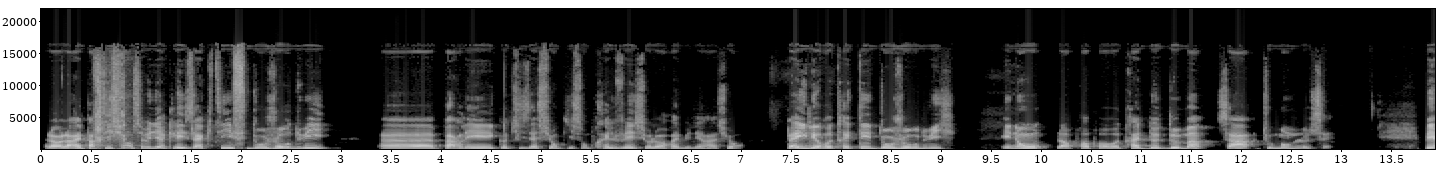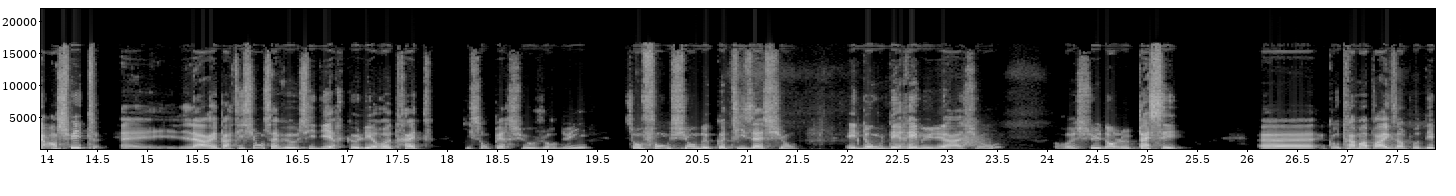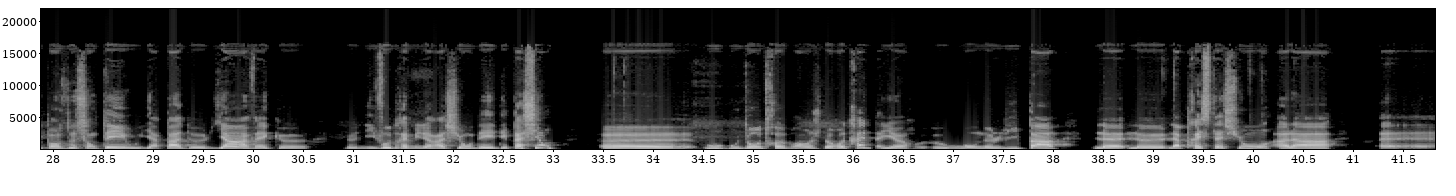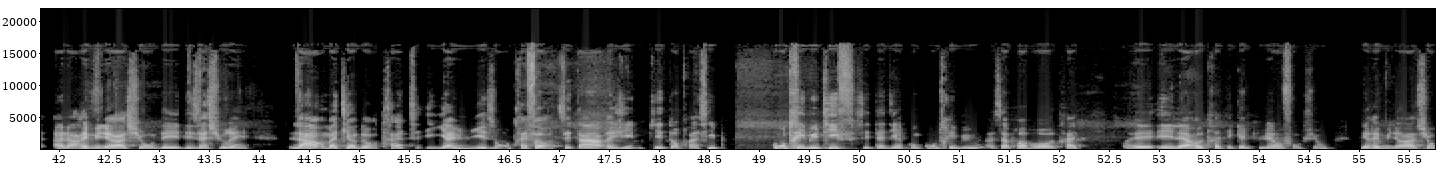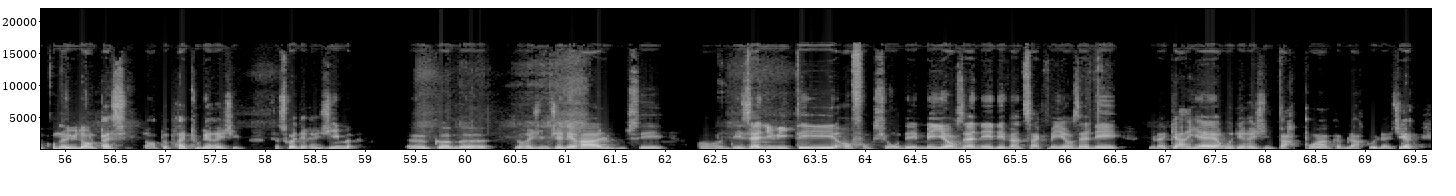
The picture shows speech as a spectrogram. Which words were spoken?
Alors, la répartition, ça veut dire que les actifs d'aujourd'hui euh, par les cotisations qui sont prélevées sur leur rémunération, payent les retraités d'aujourd'hui et non leur propre retraite de demain. Ça, tout le monde le sait. Mais ensuite, euh, la répartition, ça veut aussi dire que les retraites qui sont perçues aujourd'hui sont fonction de cotisations et donc des rémunérations reçues dans le passé. Euh, contrairement par exemple aux dépenses de santé où il n'y a pas de lien avec le niveau de rémunération des, des patients euh, ou, d'autres branches de retraite d'ailleurs, où on ne lie pas la prestation à la, euh, à la rémunération des, assurés. Là, en matière de retraite, il y a une liaison très forte. C'est un régime qui est en principe contributif, c'est-à-dire qu'on contribue à sa propre retraite et, la retraite est calculée en fonction des rémunérations qu'on a eues dans le passé, dans à peu près tous les régimes, que ce soit des régimes euh, comme le régime général où c'est des annuités en fonction des meilleures années, des 25 meilleures années de la carrière ou des régimes par points comme l'arco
